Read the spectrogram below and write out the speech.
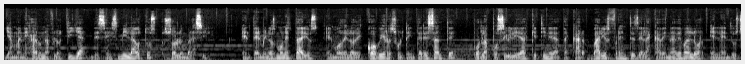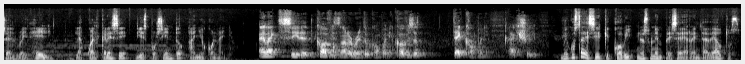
y a manejar una flotilla de 6.000 autos solo en Brasil. En términos monetarios, el modelo de Kobe resulta interesante por la posibilidad que tiene de atacar varios frentes de la cadena de valor en la industria del ride hailing, la cual crece 10% año con año. Me gusta decir que Kobe no es una empresa de renta de autos,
